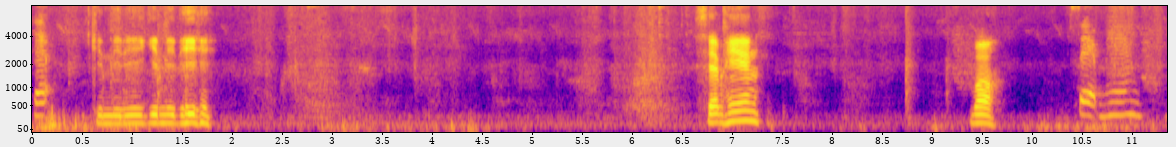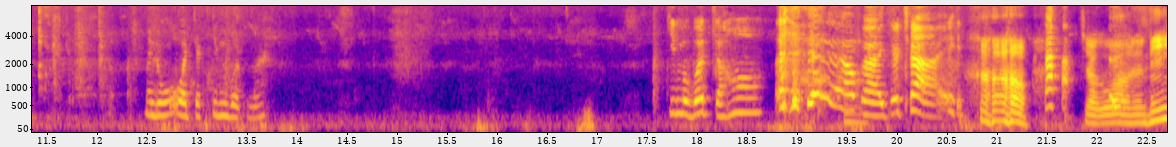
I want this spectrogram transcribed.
แค่ กินดีๆ กินดีๆแซ่บแห้งบ่แสบแห้ง ไม่รู้ว่าจะกินเบิดไหมกินบเบิดกับห่อเอาไปก็ใช่อ้าวเจ้าก็ว่าแนวนี้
